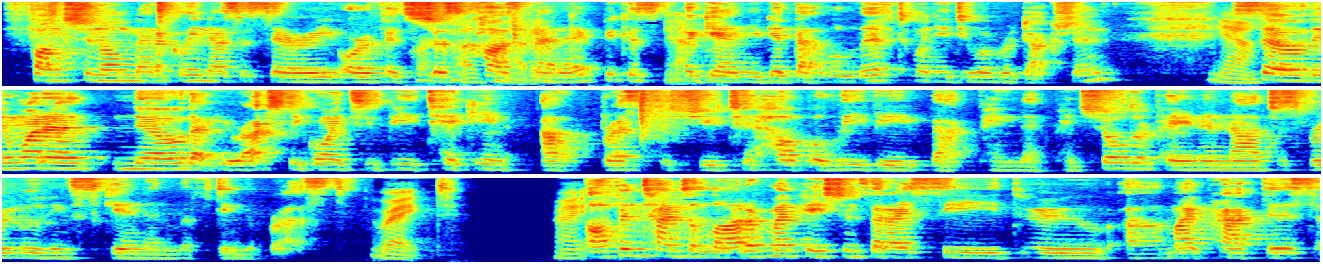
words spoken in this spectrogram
functional, medically necessary, or if it's or just cosmetic. cosmetic because yeah. again, you get that lift when you do a reduction. Yeah. So they want to know that you're actually going to be taking out breast tissue to help alleviate back pain, neck pain, shoulder pain, and not just removing skin and lifting the breast. Right. Right. Oftentimes, a lot of my patients that I see through uh, my practice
